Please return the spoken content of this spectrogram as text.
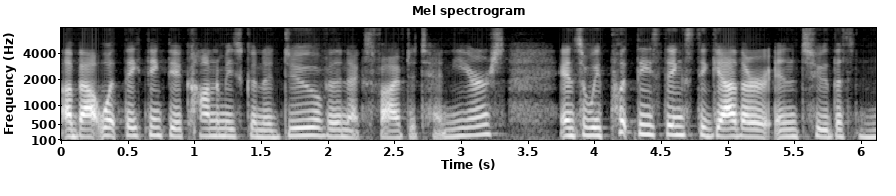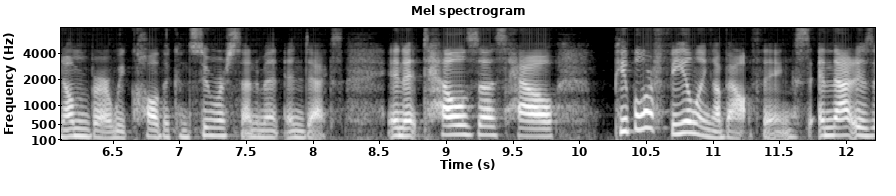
about what they think the economy is going to do over the next five to 10 years. And so we put these things together into this number we call the Consumer Sentiment Index. And it tells us how people are feeling about things. And that is,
